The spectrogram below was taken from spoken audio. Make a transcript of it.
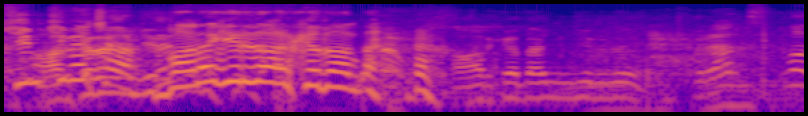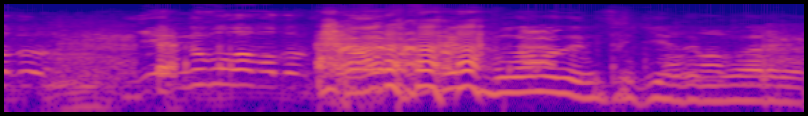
kim kime Arkadan çarptı? Bana girdi arkadan. Arkadan girdi. Fren tutmadı. Yerini bulamadım. Bulamadığın için girdim bu arada.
